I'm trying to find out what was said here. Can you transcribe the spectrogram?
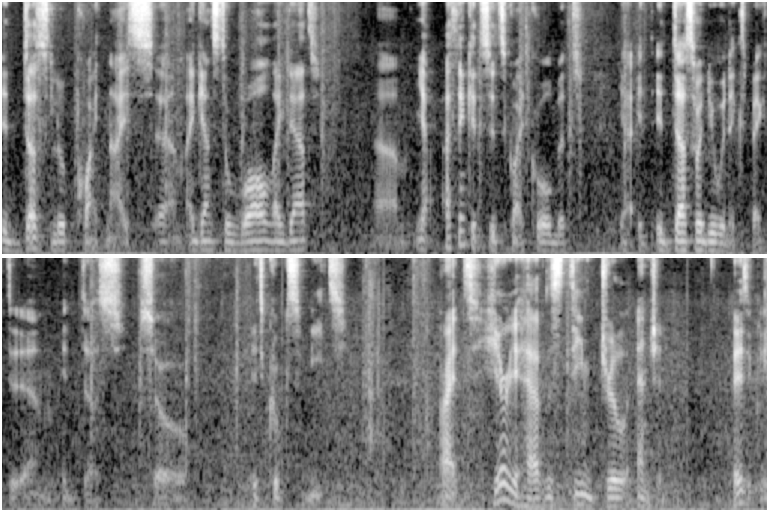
it does look quite nice um, against the wall like that. Um, yeah, I think it's it's quite cool, but yeah, it, it does what you would expect um, it does. So it cooks meat. Alright, here you have the steam drill engine. Basically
